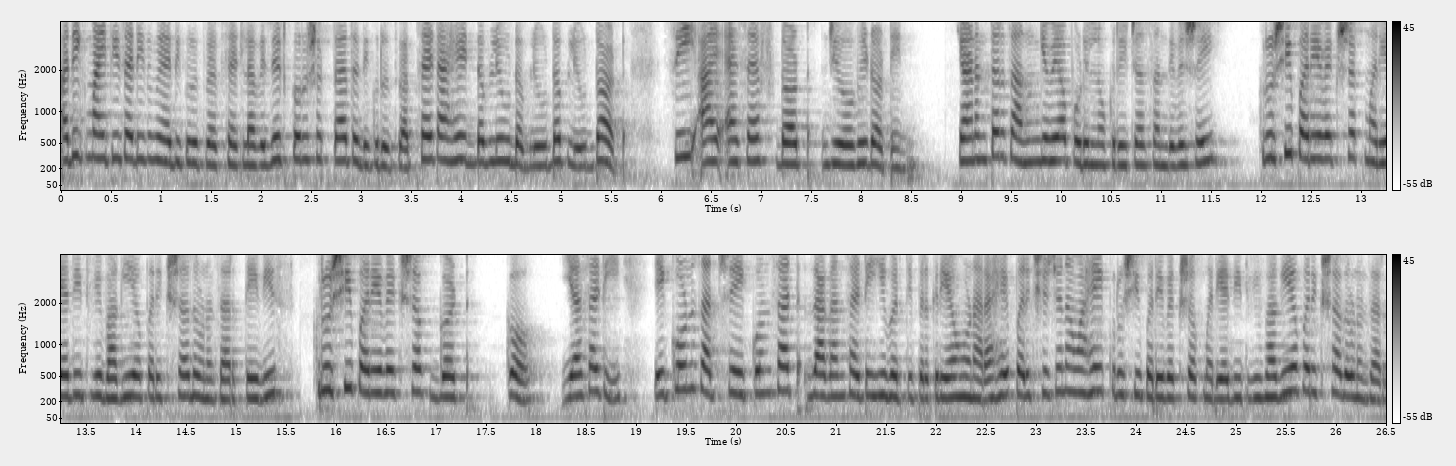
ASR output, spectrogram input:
अधिक माहितीसाठी तुम्ही अधिकृत वेबसाईटला व्हिजिट करू शकता अधिकृत वेबसाईट आहे W W W dot C I S F dot G O V dot in यानंतर जाणून घेऊया पुढील नोकरीच्या संधीविषयी. कृषी पर्यवेक्षक मर्यादित विभागीय परीक्षा दोन हजार तेवीस. कृषी पर्यवेक्षक गट क. यासाठी एकूण सातशे एकोणसाठ जागांसाठी ही भरती प्रक्रिया होणार आहे. परीक्षेचे नाव आहे कृषी पर्यवेक्षक मर्यादित विभागीय परीक्षा दोन हजार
